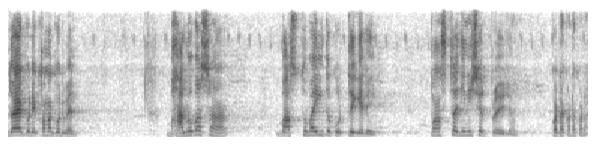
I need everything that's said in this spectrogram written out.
দয়া করে ক্ষমা করবেন। ভালোবাসা বাস্তবায়িত করতে গেলে পাঁচটা জিনিসের প্রয়োজন। কটা কটা কটা?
